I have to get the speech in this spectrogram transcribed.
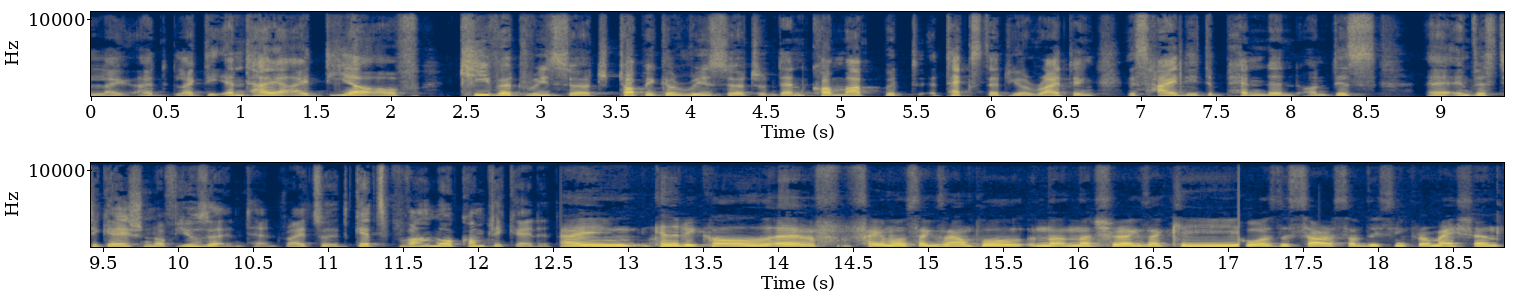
like, like the entire idea of keyword research, topical research, and then come up with a text that you're writing is highly dependent on this uh, investigation of user intent, right? So it gets far more complicated. I can recall a famous example, not, not sure exactly who was the source of this information,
